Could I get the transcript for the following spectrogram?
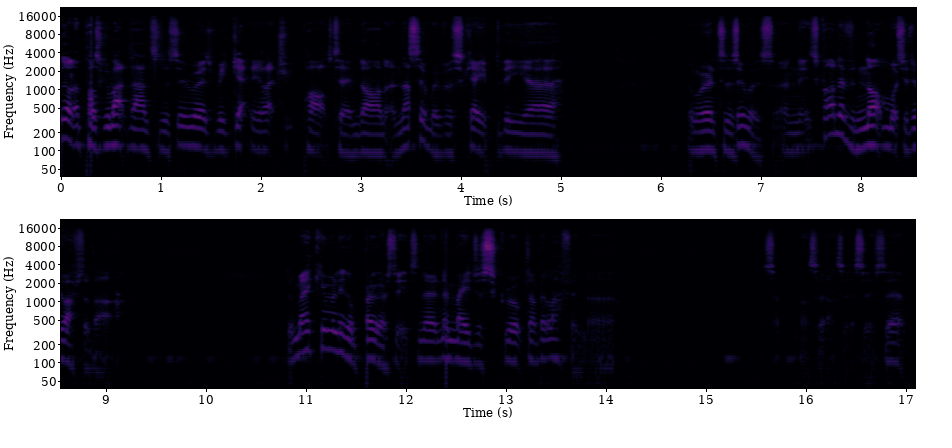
So we've got the pods go back down to the sewers, we get the electric parts turned on, and that's it, we've escaped the, uh, we're into the sewers, and it's kind of not much to do after that. We're making really good progress, it's no, no major screw ups, I'll be laughing. Uh, it, that's it, that's it, that's it, that's it.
